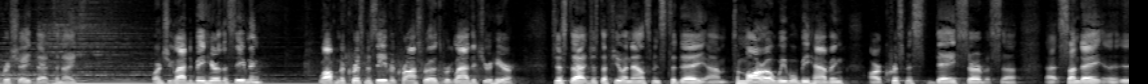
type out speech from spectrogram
Appreciate that tonight. Aren't you glad to be here this evening? Welcome to Christmas Eve at Crossroads. We're glad that you're here. Just, uh, just a few announcements today. Um, tomorrow we will be having our Christmas Day service. Uh, uh, Sunday, uh,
